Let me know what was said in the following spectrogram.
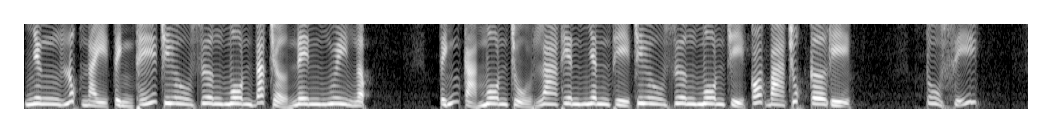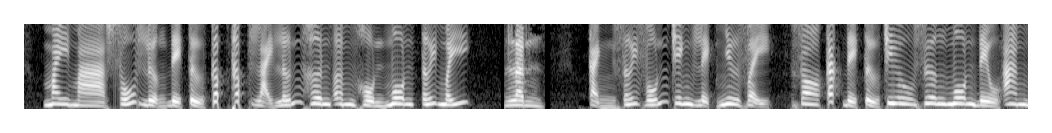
Nhưng lúc này tình thế chiêu dương môn đã trở nên nguy ngập. Tính cả môn chủ la thiên nhân thì chiêu dương môn chỉ có ba chút cơ kỳ. Tu sĩ. May mà số lượng đệ tử cấp thấp lại lớn hơn âm hồn môn tới mấy lần. Cảnh giới vốn trinh lệch như vậy, do các đệ tử chiêu dương môn đều an.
